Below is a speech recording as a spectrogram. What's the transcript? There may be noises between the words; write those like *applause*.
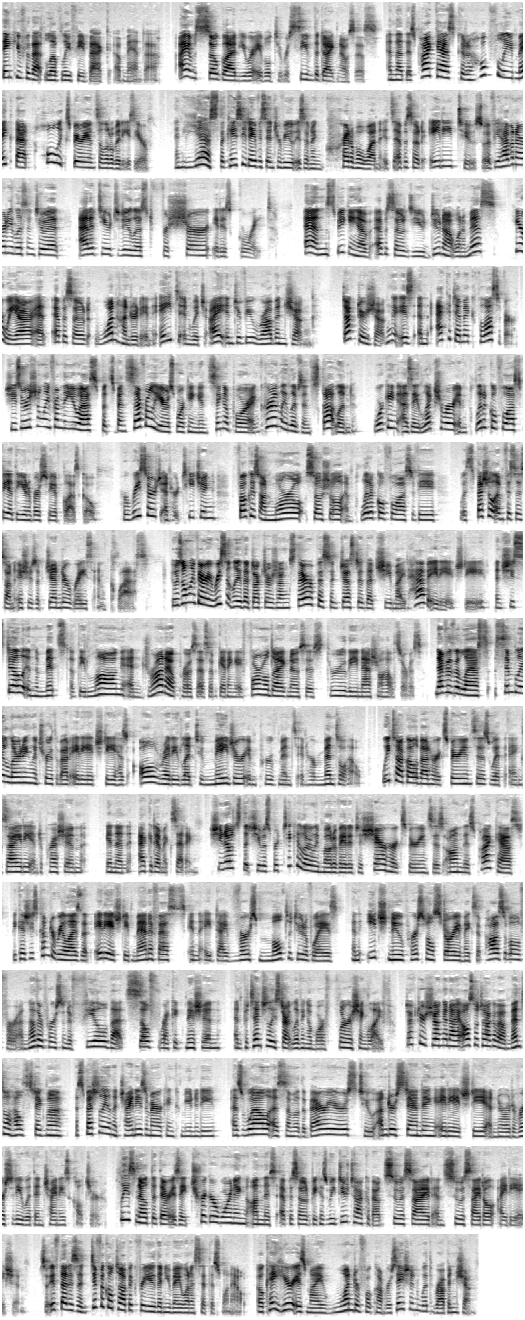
Thank you for that lovely feedback, Amanda. I am so glad you were able to receive the diagnosis and that this podcast could hopefully make that whole experience a little bit easier. And yes, the Casey Davis interview is an incredible one. It's episode 82. So if you haven't already listened to it, add it to your to do list for sure. It is great. And speaking of episodes you do not want to miss, here we are at episode 108, in which I interview Robin Zheng. Dr. Zheng is an academic philosopher. She's originally from the US, but spent several years working in Singapore and currently lives in Scotland, working as a lecturer in political philosophy at the University of Glasgow. Her research and her teaching focus on moral, social, and political philosophy, with special emphasis on issues of gender, race, and class. It was only very recently that Dr. Zheng's therapist suggested that she might have ADHD, and she's still in the midst of the long and drawn out process of getting a formal diagnosis through the National Health Service. Nevertheless, simply learning the truth about ADHD has already led to major improvements in her mental health. We talk all about her experiences with anxiety and depression, in an academic setting. She notes that she was particularly motivated to share her experiences on this podcast because she's come to realize that ADHD manifests in a diverse multitude of ways, and each new personal story makes it possible for another person to feel that self recognition and potentially start living a more flourishing life. Dr. Zheng and I also talk about mental health stigma, especially in the Chinese American community, as well as some of the barriers to understanding ADHD and neurodiversity within Chinese culture. Please note that there is a trigger warning on this episode because we do talk about suicide and suicidal ideation. So, if that is a difficult topic for you, then you may want to set this one out. Okay, here is my wonderful conversation with Robin Zheng.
